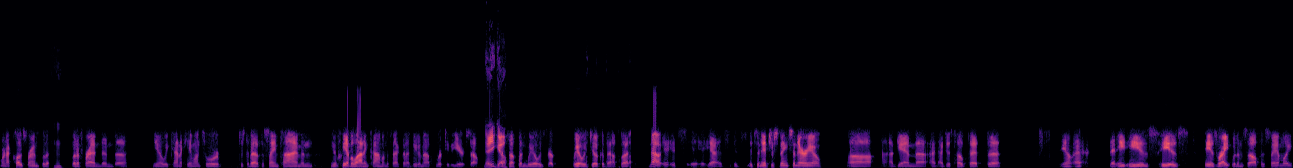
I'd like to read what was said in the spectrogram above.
we're not close friends, but a mm-hmm. but a friend. And uh, you know, we kind of came on tour just about at the same time, and you know, we have a lot in common. The fact that I beat him out for Rookie of the Year, so there you go. That's something we always joke, we always joke about. But no, it, it's it, yeah, it's it's it's an interesting scenario. Uh, again, uh, I, I just hope that uh, you know uh, that he he is he is he is right with himself, his family,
